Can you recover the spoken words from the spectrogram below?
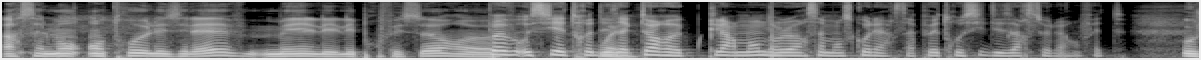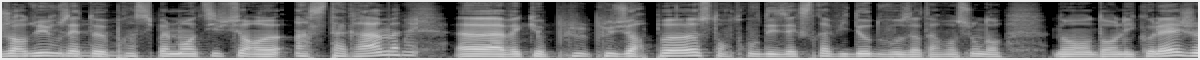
harcèlement entre les élèves, mais les, professeurs euh, peuvent aussi être des acteurs euh, clairement dans le harcèlement scolaire. Ça peut être aussi des harceleurs en fait. Aujourd'hui, vous êtes euh, principalement actif sur Instagram avec plusieurs posts. On retrouve des extraits vidéo de vos interventions dans, dans, les collèges.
